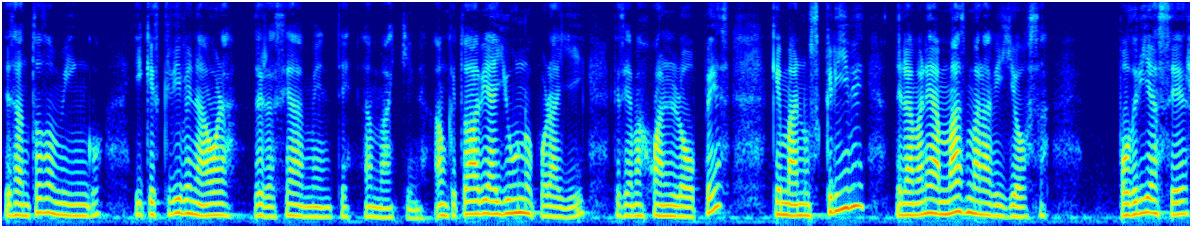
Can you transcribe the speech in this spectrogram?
de Santo Domingo y que escriben ahora, desgraciadamente, a máquina. Aunque todavía hay uno por allí que se llama Juan López, que manuscribe de la manera más maravillosa. Podría ser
